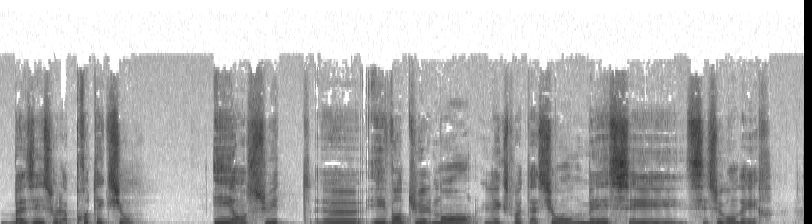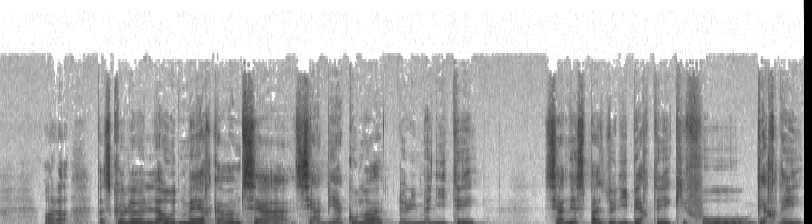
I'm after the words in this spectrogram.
basé sur la protection et ensuite euh, éventuellement l'exploitation, mais c'est secondaire. Voilà, parce que la haute mer, quand même, c'est un, bien commun de l'humanité. C'est un espace de liberté qu'il faut garder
